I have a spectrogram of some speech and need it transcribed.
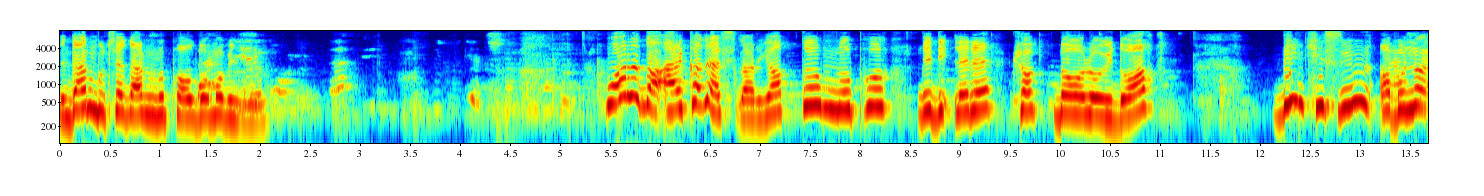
Neden bu kadar noob olduğumu bilmiyorum. Geç. Bu arada arkadaşlar yaptığım noob'u dedikleri çok doğruydu. Bin kişinin abone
